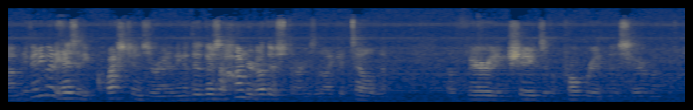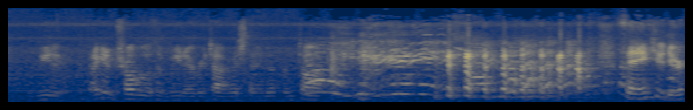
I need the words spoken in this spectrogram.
um, if anybody has any questions or anything, there- there's a hundred other stories that I could tell that of varying shades of appropriateness here. But Amita, I get in trouble with Amita every time I stand up and No, talk. did, you did okay this time. Thank you, dear. Okay. Teach me a hard time. No, not even a you, dear.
